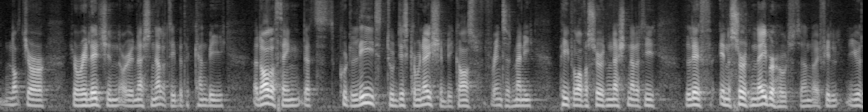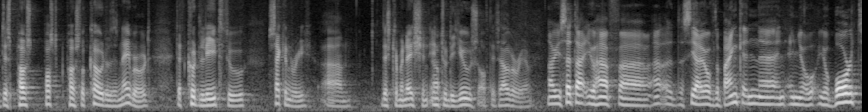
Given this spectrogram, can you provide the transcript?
not your your religion or your nationality, but there can be another thing that could lead to discrimination because, for instance, many people of a certain nationality live in a certain neighborhood. And if you use this post, post, postal code of the neighborhood, that could lead to secondary um, discrimination yep. into the use of this algorithm. Now, you said that you have uh, uh, the CIO of the bank in, uh, in, in, your, your board,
